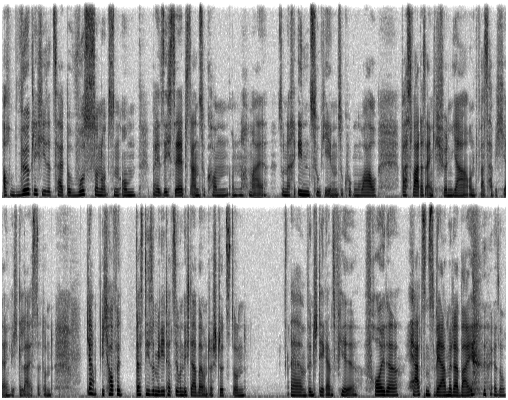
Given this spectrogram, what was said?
auch wirklich diese Zeit bewusst zu nutzen, um bei sich selbst anzukommen und nochmal so nach innen zu gehen und zu gucken, wow, was war das eigentlich für ein Jahr und was habe ich hier eigentlich geleistet? Und ja, ich hoffe, dass diese Meditation dich dabei unterstützt und äh, wünsche dir ganz viel Freude, Herzenswärme dabei. Also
